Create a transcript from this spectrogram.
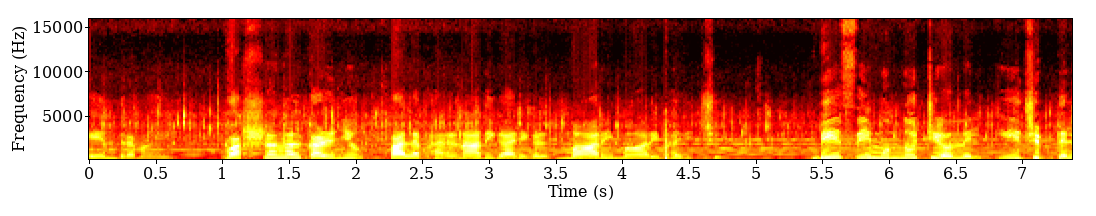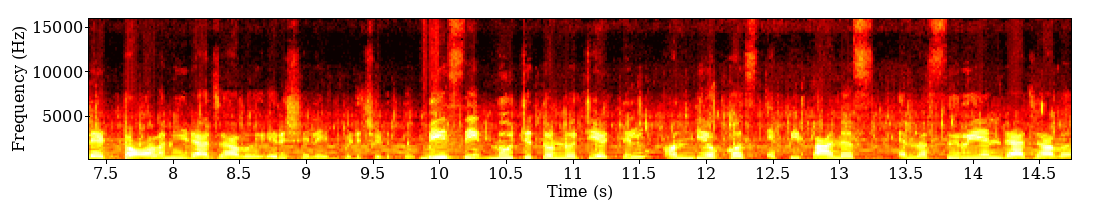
കേന്ദ്രമായി. വർഷങ്ങൾ കഴിഞ്ഞു പല ഭരണാധികാരികൾ മാറി മാറി ഭരിച്ചു. ബി സി മുന്നൂറ്റിയൊന്നിൽ ഈജിപ്തിലെ ടോളമി രാജാവ് എരുശലേം പിടിച്ചെടുത്തു. ബി സി നൂറ്റി തൊണ്ണൂറ്റിയെട്ടിൽ അന്ത്യോക്കോസ് എപ്പിപ്പാനസ് എന്ന സിറിയൻ രാജാവ്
